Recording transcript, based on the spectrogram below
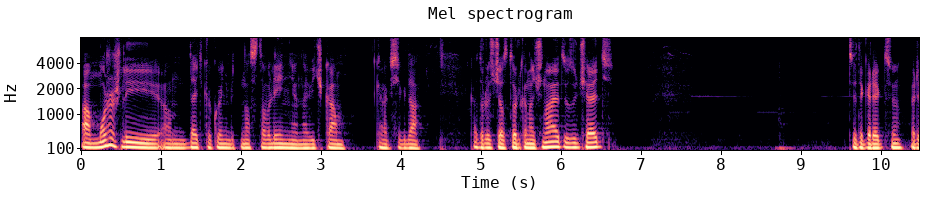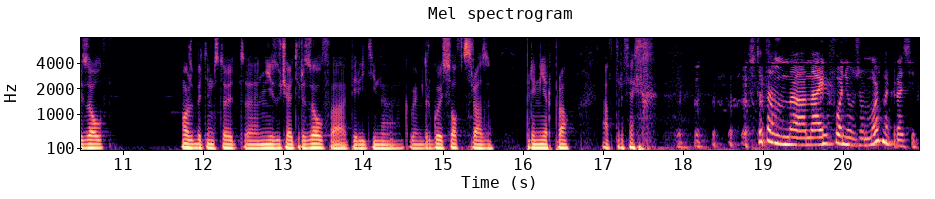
А можешь ли ам, дать какое-нибудь наставление новичкам, как всегда, которые сейчас только начинают изучать цветокоррекцию, Resolve? Может быть, им стоит э, не изучать Resolve, а перейти на какой-нибудь другой софт сразу. Premiere Pro, After Effects. Что там на, на айфоне уже можно красить?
